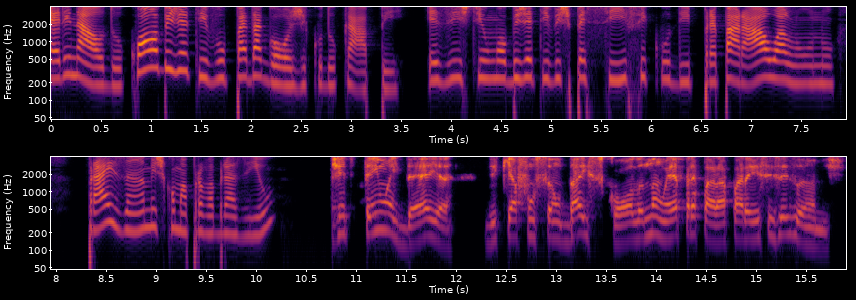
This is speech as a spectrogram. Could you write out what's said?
Erinaldo, qual o objetivo pedagógico do CAP? Existe um objetivo específico de preparar o aluno para exames como a Prova Brasil? A gente tem uma ideia de que a função da escola não é preparar para esses exames.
